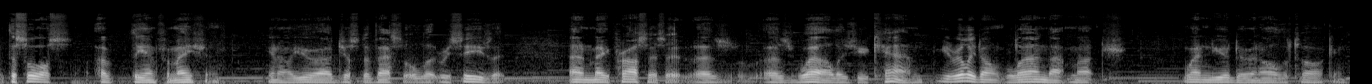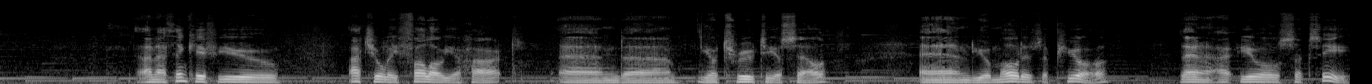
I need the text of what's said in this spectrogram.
the source of the information. You know, you are just a vessel that receives it and may process it as as well as you can. You really don't learn that much when you're doing all the talking. And I think if you actually follow your heart and uh, you're true to yourself and your motives are pure, then uh, you will succeed.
